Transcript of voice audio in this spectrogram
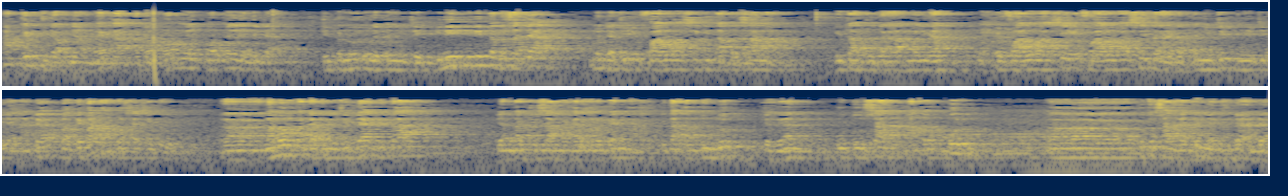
hakim juga menyampaikan ada formil-formil yang tidak dipenuhi oleh penyidik. Ini ini tentu saja menjadi evaluasi kita bersama. Kita juga melihat evaluasi-evaluasi terhadap penyidik-penyidik yang ada, bagaimana proses itu. Uh, namun pada prinsipnya kita yang tadi disampaikan oleh Kemenkes, kita akan tunduk dengan putusan ataupun uh, putusan hakim yang sudah ada.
